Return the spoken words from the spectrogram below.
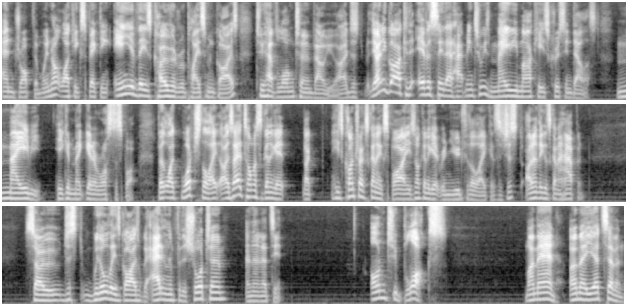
and drop them. We're not like expecting any of these COVID replacement guys to have long term value. I just the only guy I could ever see that happening to is maybe Marquese Chriss in Dallas. Maybe he can make get a roster spot. But like, watch the late Isaiah Thomas is going to get like his contract's going to expire. and He's not going to get renewed for the Lakers. It's just I don't think it's going to happen. So just with all these guys, we're adding them for the short term, and then that's it. On to blocks. My man, Omer Yurtseven.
